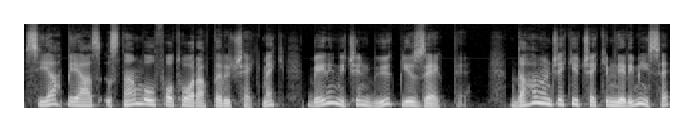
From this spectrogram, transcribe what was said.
siyah beyaz İstanbul fotoğrafları çekmek benim için büyük bir zevkti. Daha önceki çekimlerimi ise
